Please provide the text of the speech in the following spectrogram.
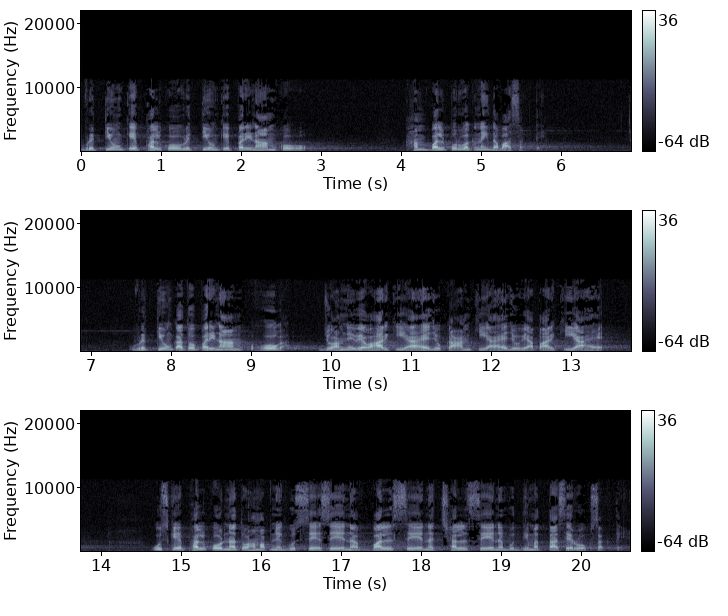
वृत्तियों के फल को, वृत्तियों के परिणाम को हम बलपूर्वक नहीं दबा सकते। वृत्तियों का तो परिणाम होगा। जो हमने व्यवहार किया है, जो काम किया है, जो व्यापार किया है, उसके फल को न तो हम अपने गुस्से से, न बल से, न छल से, न बुद्धिमत्ता से रोक सकते हैं।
